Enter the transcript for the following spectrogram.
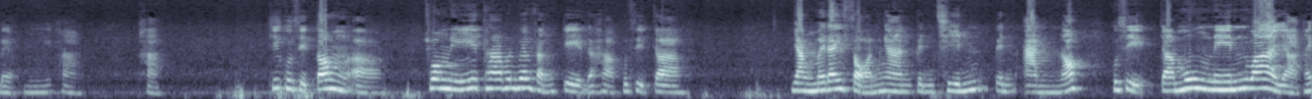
แบบนี้ค่ะค่ะ ที่คุณสิทธิ์ต้องอช่วงนี้ถ้าเพื่อนๆสังเกตอะคะคุณสิทธิ์จะยังไม่ได้สอนงานเป็นชิ้นเป็นอันเนาะคุณสิทธิ์จะมุ่งเน้นว่าอยากให้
